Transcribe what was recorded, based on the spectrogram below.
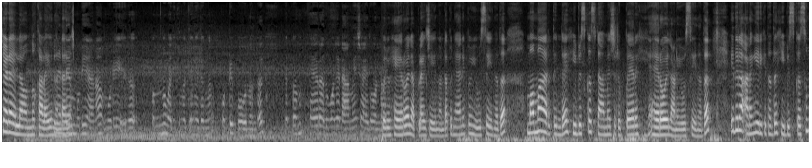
ചെടയെല്ലാം ഒന്ന് കളയുന്നുണ്ടായിരുന്നു മുടിയാണ്. മുടി ഇത് ഒന്ന് വലിക്കുമ്പോഴത്തേനും ഇതങ്ങ് പൊട്ടിപ്പോകുന്നുണ്ട്. അതുപോലെ ഡാമേജ് ഒരു ഹെയർ ഓയിൽ അപ്ലൈ ചെയ്യുന്നുണ്ട്. അപ്പോൾ ഞാനിപ്പം യൂസ് ചെയ്യുന്നത് മമ അർത്തിന്റെ ഹിബിസ്കസ് ഡാമേജ് റിപ്പയർ ഹെയർ ഓയിലാണ് യൂസ് ചെയ്യുന്നത്. ഇതിൽ അടങ്ങിയിരിക്കുന്നത് ഹിബിസ്കസും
